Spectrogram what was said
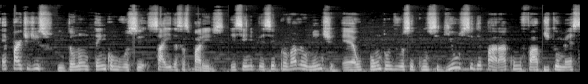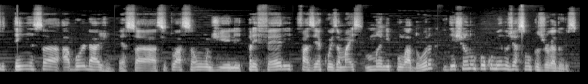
é parte disso. Então não tem como você sair dessas paredes. Esse NPC provavelmente é o ponto onde você conseguiu se deparar com o fato de que o mestre tem essa abordagem, essa situação onde ele prefere fazer a coisa mais manipuladora e deixando um pouco menos de ação para os jogadores.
